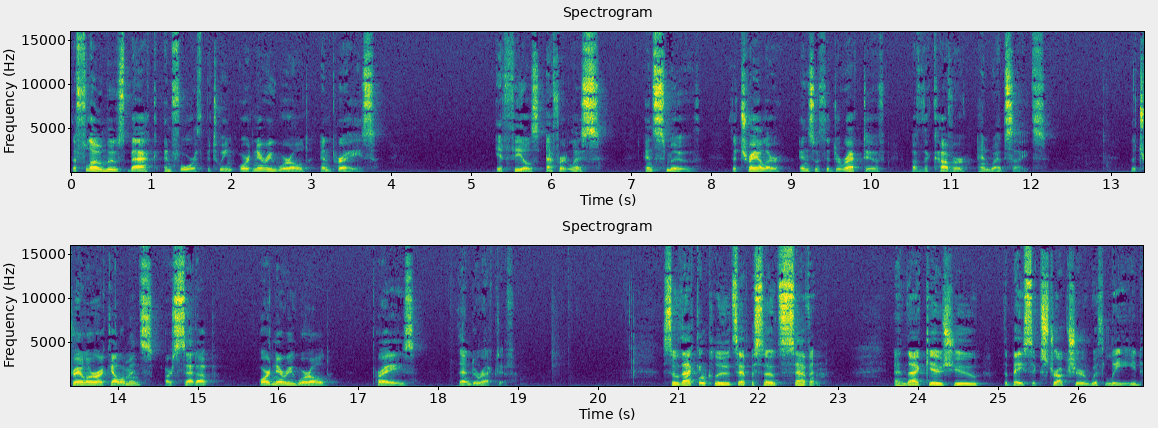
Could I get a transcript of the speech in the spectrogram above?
The flow moves back and forth between ordinary world and praise. It feels effortless and smooth. The trailer ends with the directive of the cover and websites. The trailer arc elements are setup, ordinary world, praise, then directive. So that concludes episode 7, and that gives you the basic structure with lead,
